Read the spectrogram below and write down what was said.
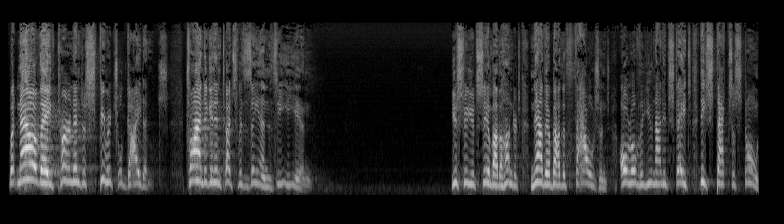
but now they've turned into spiritual guidance, trying to get in touch with Zen, Z E N. Used to, you'd see them by the hundreds. Now they're by the thousands all over the United States. These stacks of stone.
